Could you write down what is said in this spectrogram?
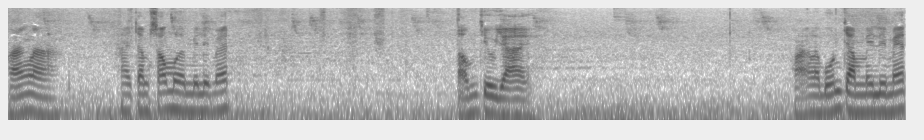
khoảng là 260mm tổng chiều dài khoảng là 400mm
